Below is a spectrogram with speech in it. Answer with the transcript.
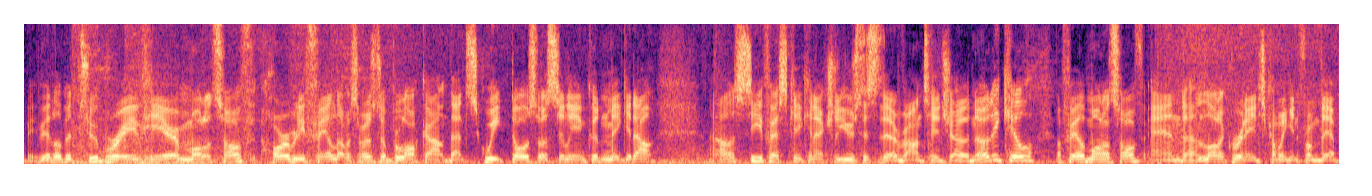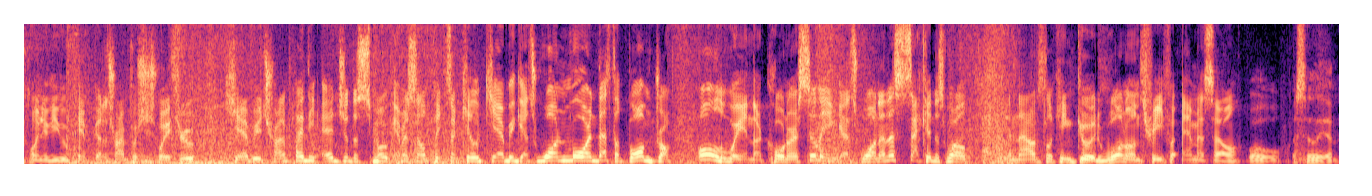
Maybe a little bit too brave here. Molotov horribly failed. That was supposed to block out that squeak though, so AcilioN couldn't make it out. Now let's see if SK can actually use this to their advantage. Uh, an early kill, a failed Molotov, and a lot of grenades coming in from their point of view. Pimp gonna try and push his way through. Kjaerbye trying to play the edge of the smoke. MSL picks a kill. Kjaerbye gets one more, and that's the bomb drop all the way in the corner. AcilioN gets one, and a second as well. And now it's looking good. One on three for MSL. Whoa, AcilioN.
